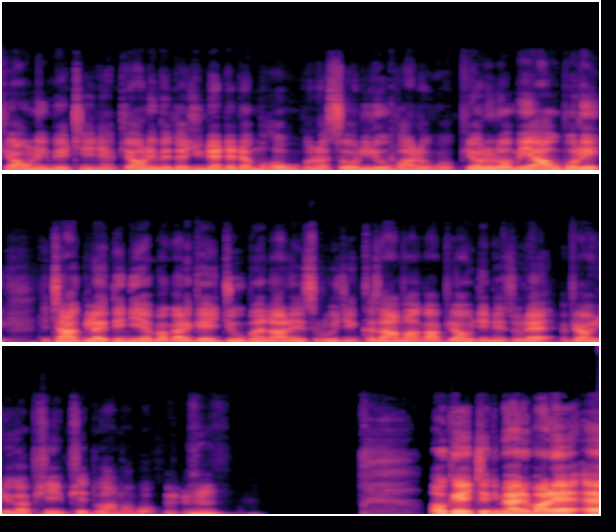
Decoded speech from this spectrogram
ပြောင်းလိမ့်မယ်ထင်တယ်ပြောင်းလိမ့်မယ်ဆိုတော့ United တော့မဟုတ်ဘူးဗောနော် Saudi တို့ဘာတို့ကိုပြောလို့တော့မရဘူးပေါ့လေတခြား club တွေရဲ့ဘက်ကတကယ်ကျူးပန်းလာတယ်ဆိုလို့ချင်းကစားမကပြောင်းကျင်နေဆိုလဲအပြောင်းကျင်ကဖြစ်ရင်ဖြစ်သွားမှာပေါ့ Okay ကျေးဇူးများတင်ပါတယ်အဲ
